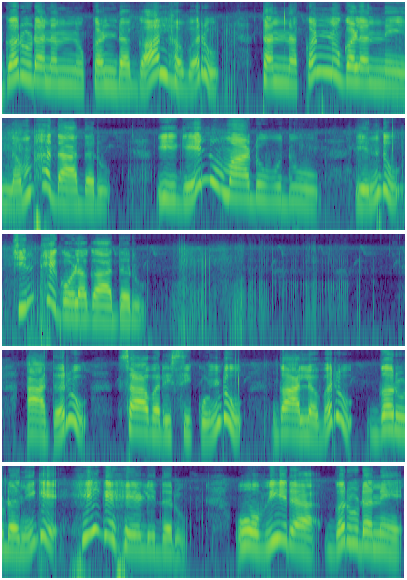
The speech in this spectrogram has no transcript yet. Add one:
ಗರುಡನನ್ನು ಕಂಡ ಗಾಲ್ಹವರು ತನ್ನ ಕಣ್ಣುಗಳನ್ನೇ ನಂಬದಾದರು. ಈಗೇನು ಮಾಡುವುದು ಎಂದು ಚಿಂತೆಗೊಳಗಾದರು. ಆದರೂ ಸಾವರಿಸಿಕೊಂಡು ಗಾಲವರು ಗರುಡನಿಗೆ ಹೀಗೆ ಹೇಳಿದರು, ಓ ವೀರ ಗರುಡನೆ,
